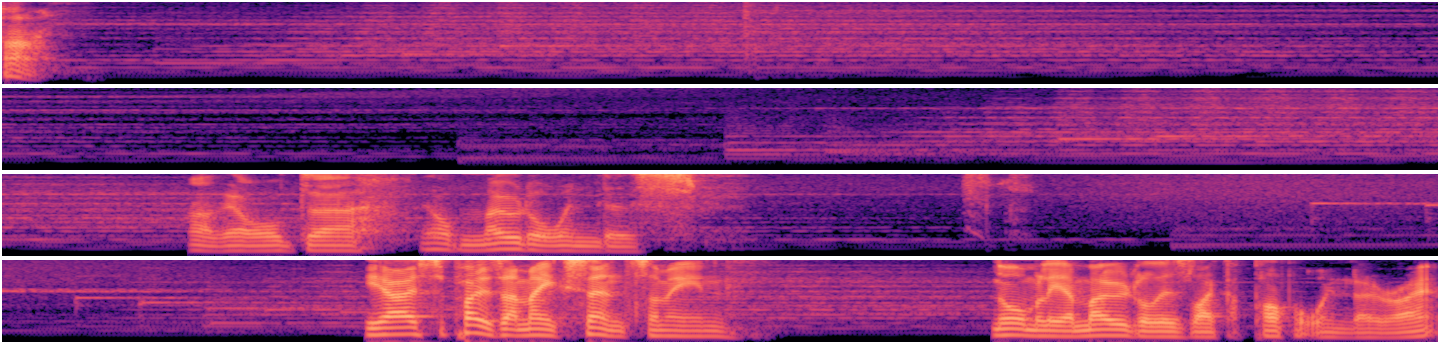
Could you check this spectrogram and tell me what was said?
Huh. Oh, the old, uh, the old modal windows. Yeah, I suppose that makes sense. I mean, normally a modal is like a pop-up window, right?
